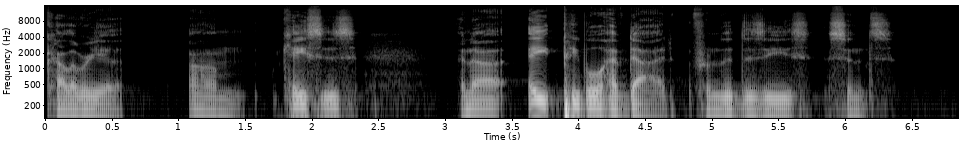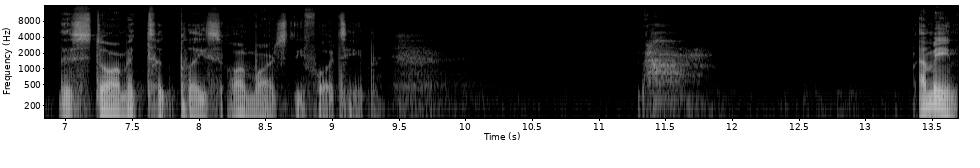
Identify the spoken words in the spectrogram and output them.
cholera um, cases, and uh, eight people have died from the disease since this storm it took place on March the 14th. I mean,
